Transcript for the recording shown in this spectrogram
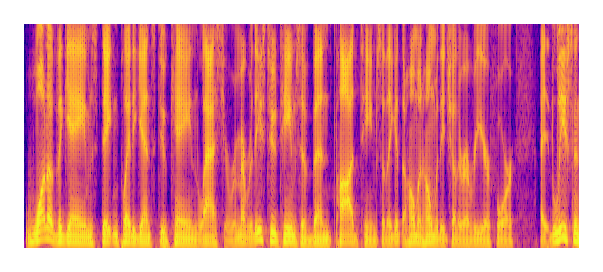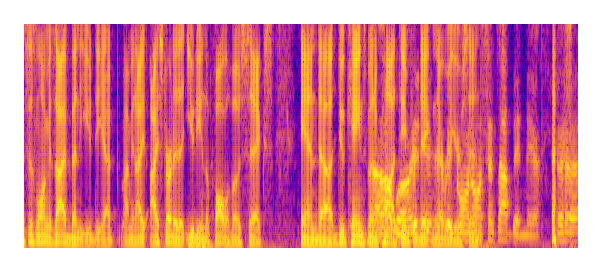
one of the games Dayton played against Duquesne last year. Remember, these two teams have been pod teams, so they get to home and home with each other every year for at least since as long as I've been at UD. I, I mean, I, I started at UD in the fall of 06. And uh, Duquesne's been a uh, pod uh, well, team for Dayton it, every year since. since I've been there.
